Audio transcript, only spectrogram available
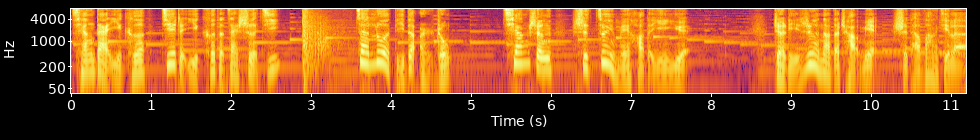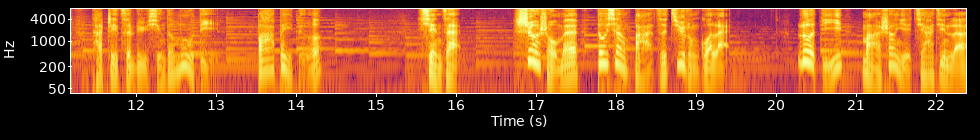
枪弹一颗接着一颗的在射击，在洛迪的耳中，枪声是最美好的音乐。这里热闹的场面使他忘记了他这次旅行的目的——巴贝德。现在，射手们都向靶子聚拢过来，洛迪马上也加进了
